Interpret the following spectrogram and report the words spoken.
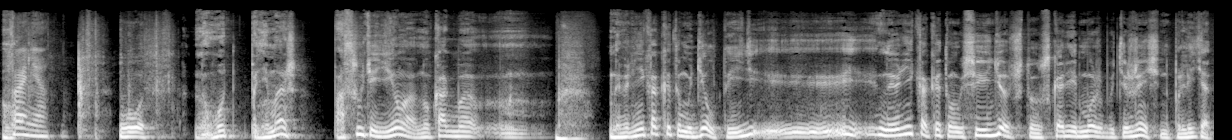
Понятно. Вот. Ну вот, понимаешь, по сути дела, ну как бы Наверняка к этому иди, наверняка к этому все идет, что скорее, может быть, и женщины полетят.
